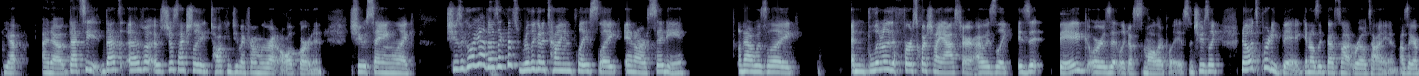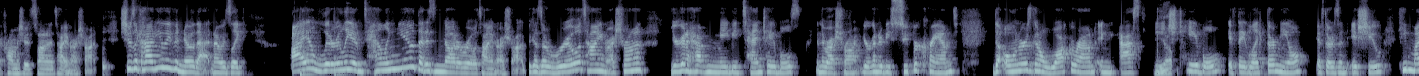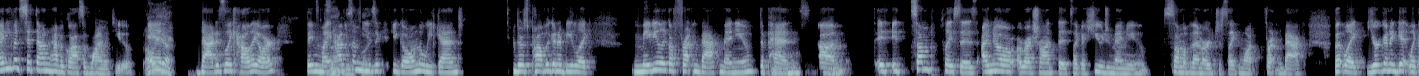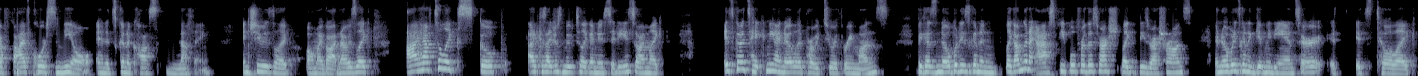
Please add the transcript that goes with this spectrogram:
Yep. I know. That's the that's, that's I was just actually talking to my friend. We were at Olive Garden. She was saying like, she's like, oh yeah, there's like this really good Italian place like in our city. And I was like, and literally the first question I asked her, I was like, is it big or is it like a smaller place? And she was like, no, it's pretty big. And I was like, that's not real Italian. I was like, I promise you, it's not an Italian restaurant. She was like, how do you even know that? And I was like, I literally am telling you that is not a real Italian restaurant because a real Italian restaurant, you're going to have maybe 10 tables in the restaurant. You're going to be super crammed. The owner is going to walk around and ask each Yep. table if they like their meal, if there's an issue. He might even sit down and have a glass of wine with you. Oh, and yeah. That is like how they are. They That's might exactly have some it's like. music if you go on the weekend. There's probably going to be like maybe like a front and back menu, depends. Mm-hmm. Um, it, it some places I know a restaurant that's like a huge menu some of them are just like want front and back, but like you're gonna get like a five course meal and it's gonna cost nothing. And she was like, oh my God. And I was like, I have to like scope because I, I just moved to like a new city. So I'm like, it's gonna take me, I know, like probably two or three months because nobody's gonna like I'm gonna ask people for this rush like these restaurants and nobody's gonna give me the answer. It's it's till like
